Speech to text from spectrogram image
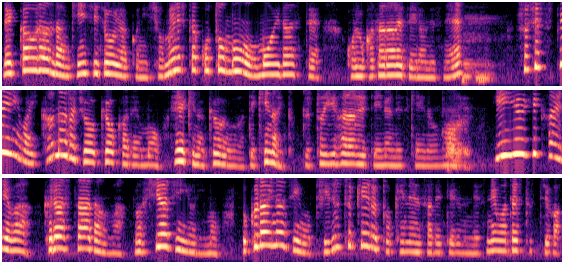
劣化ウラン弾禁止条約に署名したことも思い出して、これを語られているんですね。うん。そしてスペインはいかなる状況下でも兵器の供与はできないとずっと言い張られているんですけれども、はい。EU 議会ではクラスター弾はロシア人よりもウクライナ人を傷つけると懸念されているんですね。私たちが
